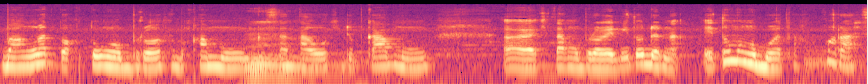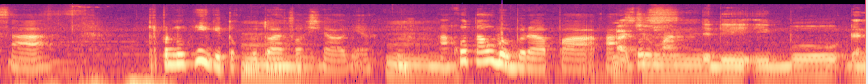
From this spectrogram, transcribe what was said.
banget waktu ngobrol sama kamu bisa Hmm. tahu hidup kamu Eh, kita ngobrolin itu dan itu membuat aku ngerasa terpenuhi gitu kebutuhan Hmm. sosialnya Hmm. Nah, aku tahu beberapa kasus cuman jadi ibu dan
